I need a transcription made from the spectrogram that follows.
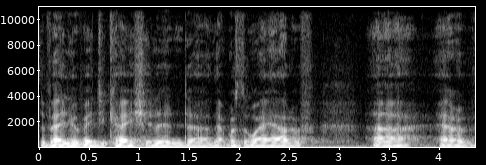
the value of education, and uh, that was the way out of uh, out of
